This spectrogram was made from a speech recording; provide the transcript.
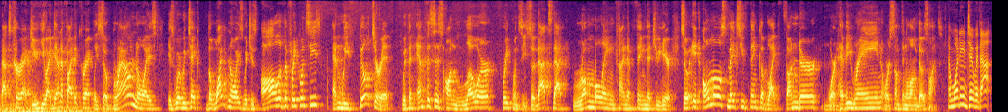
That's correct. You, you identified it correctly. So, brown noise is where we take the white noise, which is all of the frequencies, and we filter it with an emphasis on lower frequencies. So, that's that rumbling kind of thing that you hear. So, it almost makes you think of like thunder or mm. heavy rain or something along those lines. And what do you do with that?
